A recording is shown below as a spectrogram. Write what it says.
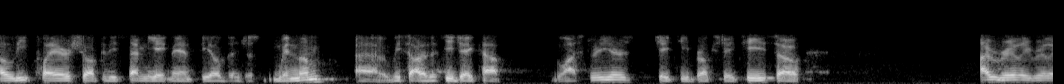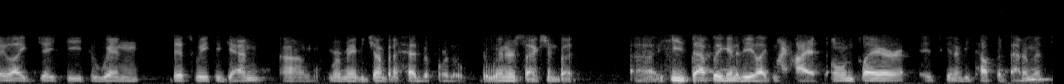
elite players show up to these 78 man fields and just win them. Uh, we saw it at the CJ Cup the last three years. JT Brooks, JT. So I really, really like JT to win this week again. Um, we're maybe jumping ahead before the, the winner section, but uh, he's definitely going to be like my highest owned player. It's going to be tough to bet him. It's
